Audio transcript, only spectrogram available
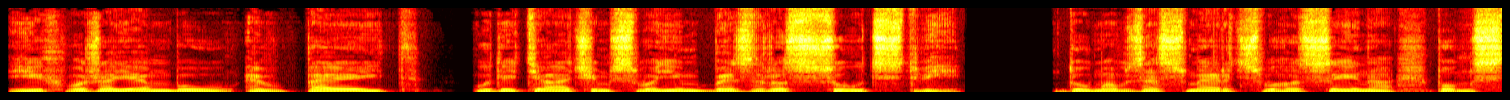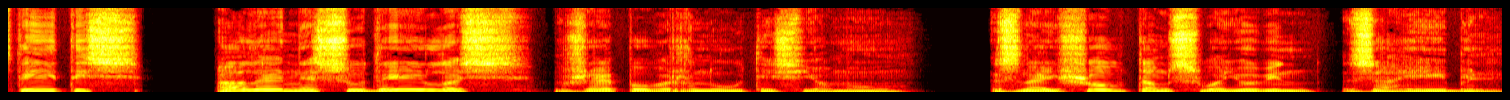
їх вожаєм був Евпейт у дитячім своїм безрозсудстві, думав за смерть свого сина помститись, але не судилось вже повернутись йому. Знайшов там свою він загибель.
